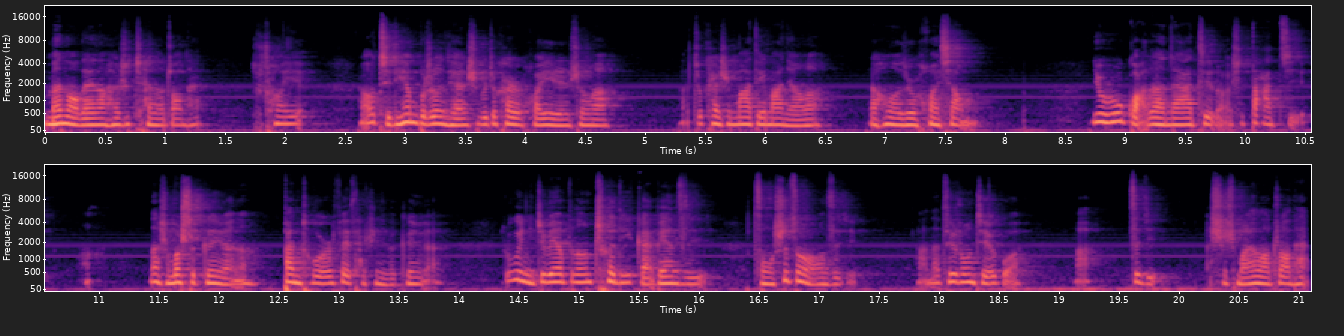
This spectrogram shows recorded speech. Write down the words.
满脑袋呢还是钱的状态去创业。然后几天不挣钱，是不是就开始怀疑人生了？啊，就开始骂爹骂娘了。然后呢，就是换项目，优柔寡断，大家记得是大忌啊。那什么是根源呢？半途而废才是你的根源。如果你这边不能彻底改变自己，总是纵容自己啊，那最终结果啊，自己是什么样的状态，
